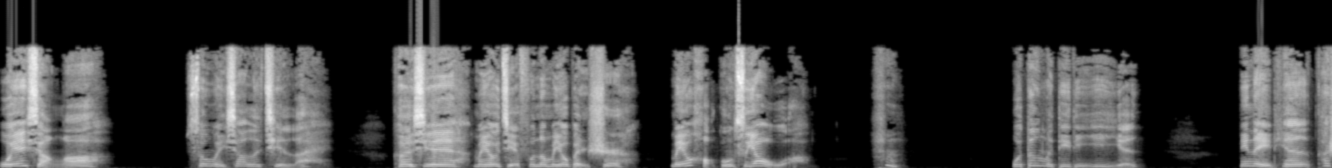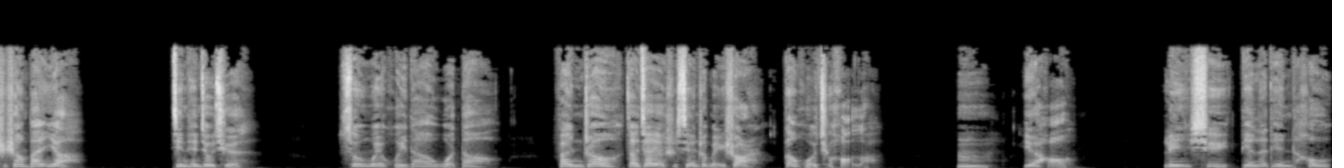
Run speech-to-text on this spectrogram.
我也想啊，孙伟笑了起来，可惜没有姐夫那么有本事，没有好公司要我。哼！我瞪了弟弟一眼，你哪天开始上班呀？今天就去。孙伟回答我道。反正在家也是闲着没事儿，干活去好了。嗯，也好。林旭点了点头。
